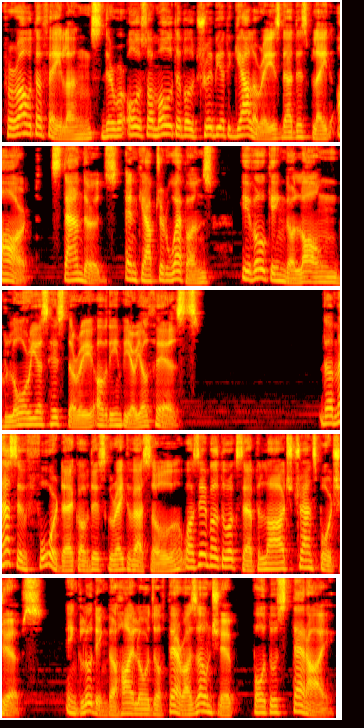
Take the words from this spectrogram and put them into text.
Throughout the Phalanx, there were also multiple tribute galleries that displayed art, standards, and captured weapons evoking the long, glorious history of the Imperial Fists. The massive foredeck of this great vessel was able to accept large transport ships, including the High Lords of Terra's own ship, Potus Terrae,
